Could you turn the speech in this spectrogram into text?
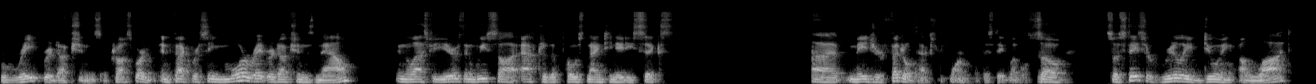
rate reductions across the board. In fact, we're seeing more rate reductions now in the last few years than we saw after the post 1986 uh, major federal tax reform at the state level. So, so states are really doing a lot.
